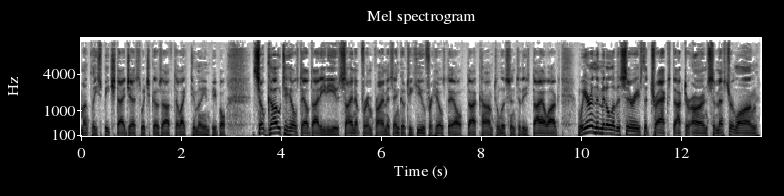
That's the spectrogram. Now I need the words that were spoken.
monthly speech digest, which goes off to like 2 million people. So go to hillsdale.edu, sign up for Imprimis, and go to hughforhillsdale.com to listen to these dialogues. We are in the middle of a series that tracks Dr. Arnn's semester long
